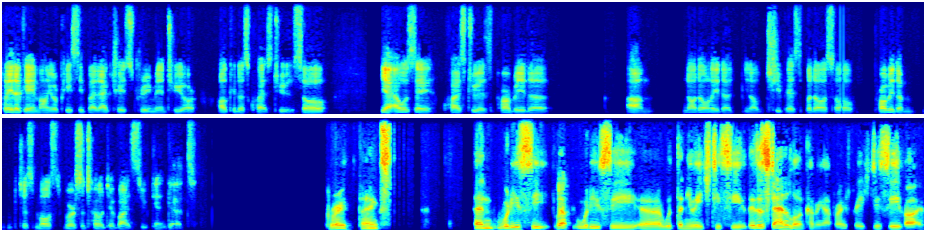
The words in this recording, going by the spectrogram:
play the game on your PC, but actually stream it to your Oculus Quest 2. So yeah, I would say Quest 2 is probably the um, not only the you know cheapest but also probably the just most versatile device you can get. Great, thanks. And what do you see? Like, what do you see uh, with the new HTC? There's a standalone coming up, right, for HTC Vive.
